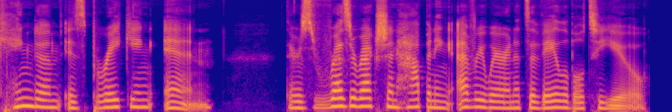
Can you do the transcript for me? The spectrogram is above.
kingdom is breaking in. There's resurrection happening everywhere, and it's available to you.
